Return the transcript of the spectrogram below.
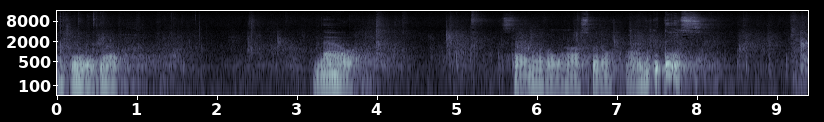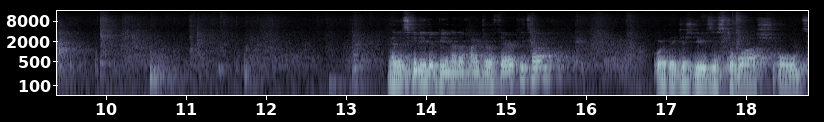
And here we go. Now, it's starting to look like a hospital. Oh, look at this! Now, this could either be another hydrotherapy tub, or they just use this to wash old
